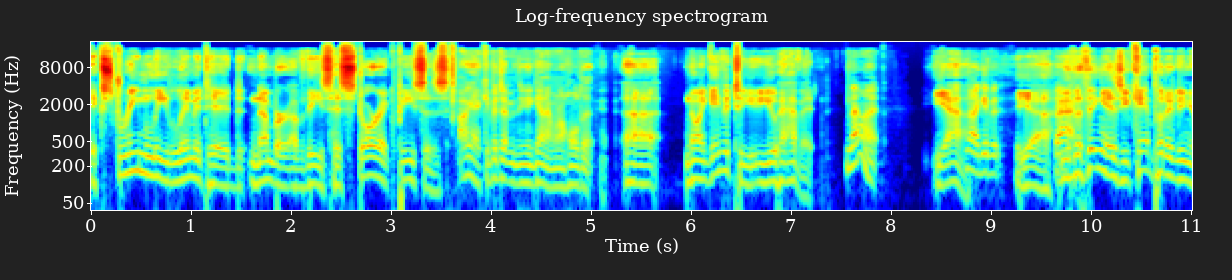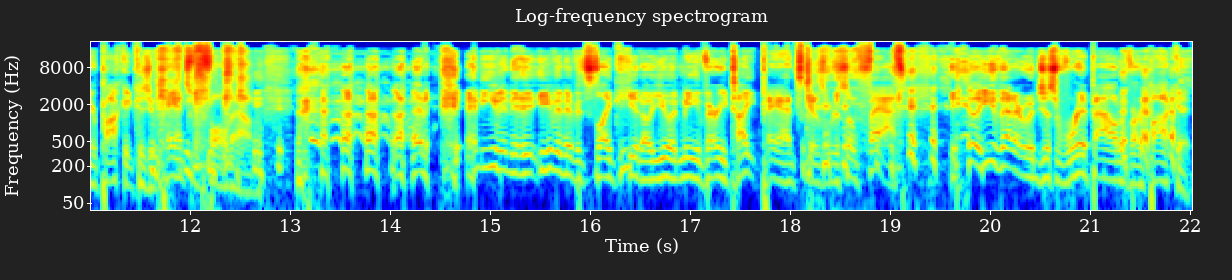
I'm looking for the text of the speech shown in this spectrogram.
extremely limited number of these historic pieces. Oh yeah, give it to me again. I want to hold it. Uh, no, I gave it to you. You have it. No, I, Yeah. no, I give it. Yeah. back. The thing is, you can't put it in your pocket because your pants would fall down. and, and even even if it's like you know you and me, very tight pants because we're so fat, either that or it would just rip out of our pocket.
